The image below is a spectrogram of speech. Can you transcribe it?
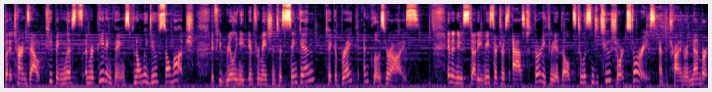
But it turns out keeping lists and repeating things can only do so much. If you really need information to sink in, take a break and close your eyes. In a new study, researchers asked 33 adults to listen to two short stories and to try and remember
